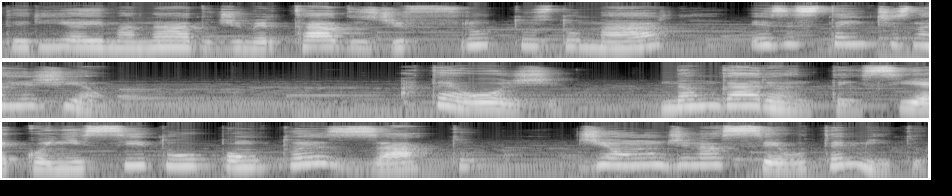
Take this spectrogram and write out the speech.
teria emanado de mercados de frutos do mar existentes na região. Até hoje, não garantem se é conhecido o ponto exato de onde nasceu o temido.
